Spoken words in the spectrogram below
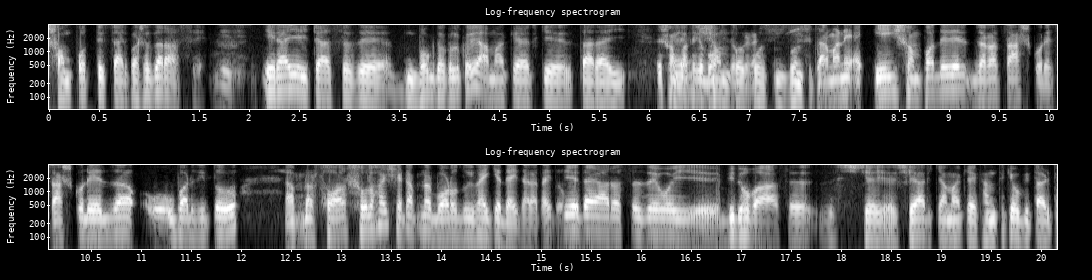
সম্পত্তির চারপাশে যারা আছে এরাই এইটা আছে যে ভোগ দখল করে আমাকে আর কি তারাই সম্পদ থেকে বঞ্চিত তার মানে এই সম্পদের যারা চাষ করে চাষ করে যা উপার্জিত আপনার ফসল হয় সেটা আপনার বড় দুই ভাইকে দেয় তারা তাই তো? দিয়ে দেয় আর হচ্ছে যে ওই বিধবা আছে সে আর কি আমাকে এখান থেকেও বিতাড়িত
